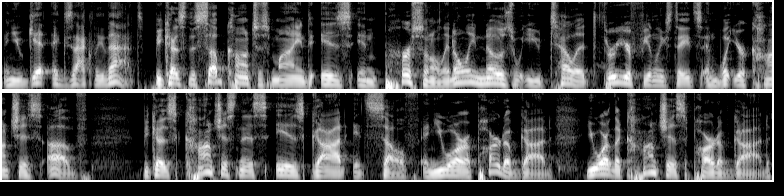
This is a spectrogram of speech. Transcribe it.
and you get exactly that. Because the subconscious mind is impersonal. It only knows what you tell it through your feeling states and what you're conscious of because consciousness is God itself, and you are a part of God. You are the conscious part of God.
